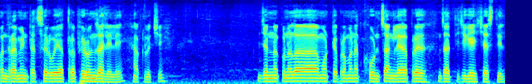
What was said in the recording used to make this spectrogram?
पंधरा मिनटात सर्व यात्रा फिरून झालेली आहे अकलूची. ज्यांना कोणाला मोठ्या प्रमाणात खोंड चांगल्या प्र जातीची घ्यायची असतील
